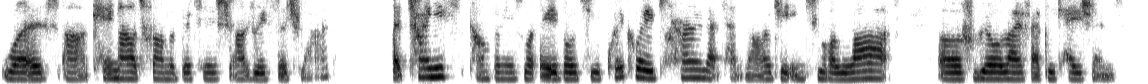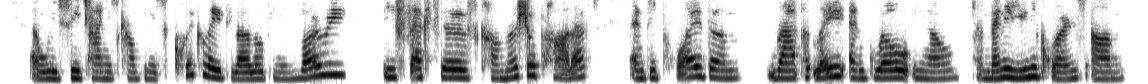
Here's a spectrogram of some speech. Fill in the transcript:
was uh, came out from a British uh, research lab. But Chinese companies were able to quickly turn that technology into a lot of real life applications. And we see Chinese companies quickly developing very effective commercial products and deploy them rapidly and grow, you know, many unicorns um,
